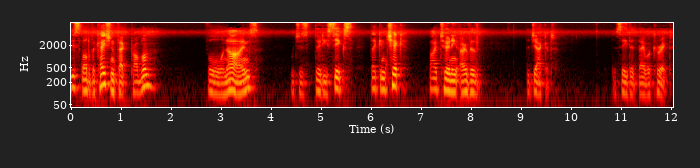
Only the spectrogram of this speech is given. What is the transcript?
this multiplication fact problem, 4 nines, which is 36, they can check by turning over the jacket to see that they were correct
